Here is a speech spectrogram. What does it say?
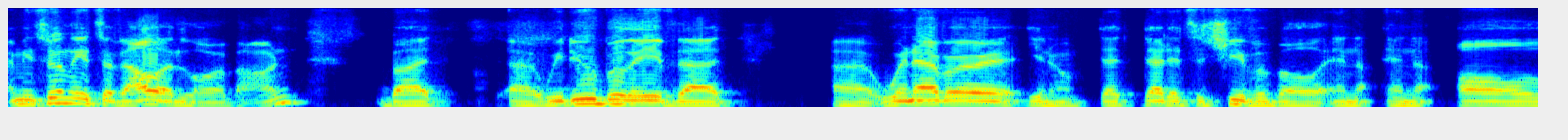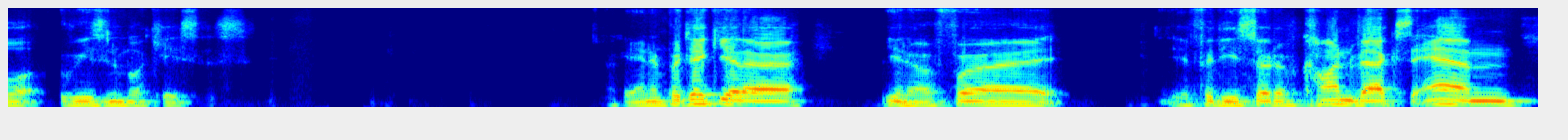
I mean, certainly it's a valid lower bound, but uh, we do believe that uh, whenever you know that that it's achievable in in all reasonable cases. Okay, and in particular, you know, for for these sort of convex M,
